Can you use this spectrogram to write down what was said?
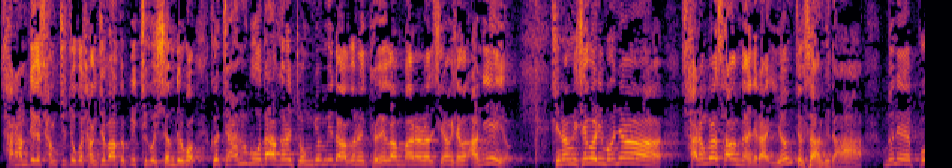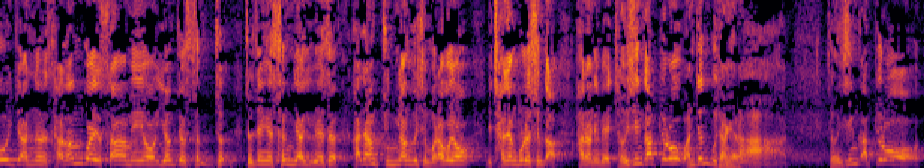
사람들에게 상처 주고 상처받고 삐치고 시험 들고 그 전부 다 그는 종교입니다. 그는 교회가 말하는 신앙생활 아니에요. 신앙생활이 뭐냐? 사람과 싸움이 아니라 영적 싸움이다. 눈에 보이지 않는 사람과의 싸움이에요. 영적 성, 저, 전쟁에 승리하기 위해서 가장 중요한 것이 뭐라고요? 이 찬양 불렀습니다. 하나님의 전신갑주로 완전 무장해라. 전신갑주로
